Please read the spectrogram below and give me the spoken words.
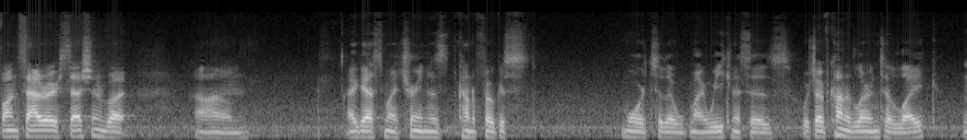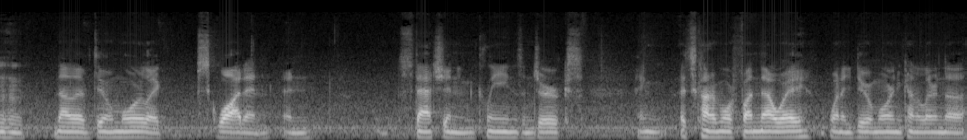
fun Saturday session. But um, I guess my training is kind of focused more to the my weaknesses, which I've kind of learned to like Mm-hmm. now that I'm doing more like squatting and snatching and cleans and jerks, and it's kind of more fun that way when I do it more and you kind of learn to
